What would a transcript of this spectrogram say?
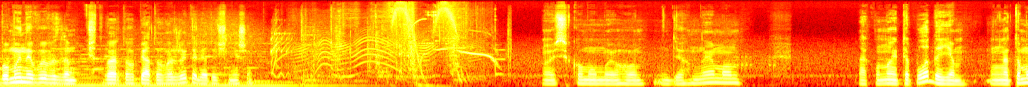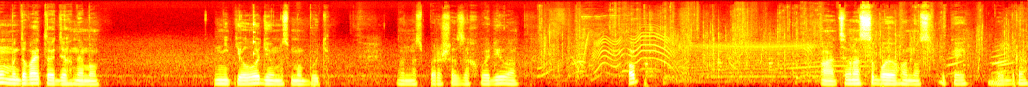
Бо ми не вивеземо 4-5 жителя, точніше. Ось кому ми його одягнемо. Так, воно і тепло дає, тому ми давайте одягнемо. Нікелодіумс, мабуть. Вона нас перша захворіла. Оп. А, це вона з собою його носить, окей, добре.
